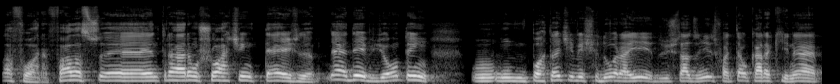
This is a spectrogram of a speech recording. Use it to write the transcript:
lá fora. Fala, é, entraram short em Tesla. É, David, ontem um importante investidor aí dos Estados Unidos, foi até o cara que, né,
